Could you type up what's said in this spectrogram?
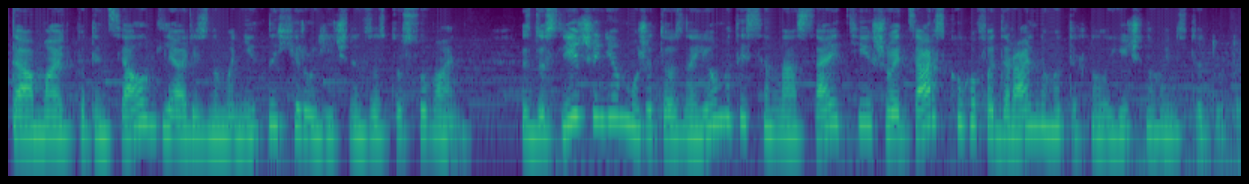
та мають потенціал для різноманітних хірургічних застосувань. З дослідженням можете ознайомитися на сайті Швейцарського федерального технологічного інституту.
